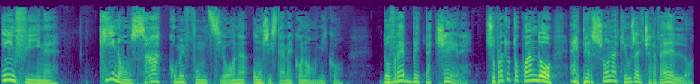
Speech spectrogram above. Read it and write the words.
Infine, chi non sa come funziona un sistema economico dovrebbe tacere, soprattutto quando è persona che usa il cervello.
